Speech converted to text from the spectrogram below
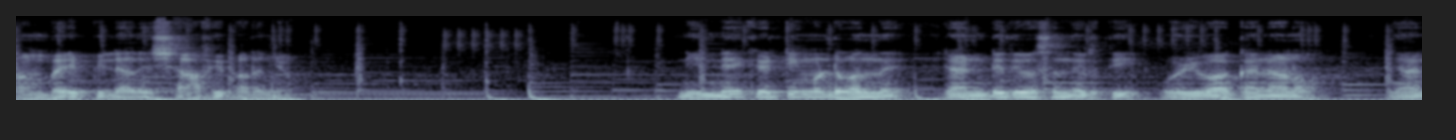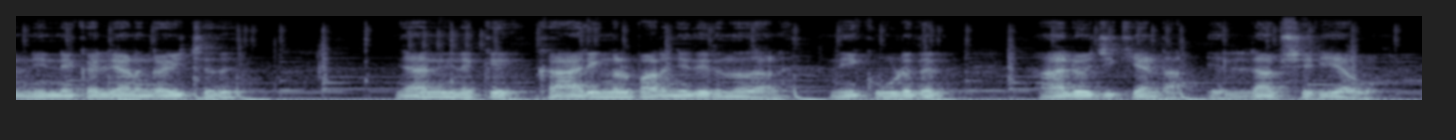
അമ്പരിപ്പില്ലാതെ ഷാഫി പറഞ്ഞു നിന്നെ കെട്ടിക്കൊണ്ടുവന്ന് രണ്ട് ദിവസം നിർത്തി ഒഴിവാക്കാനാണോ ഞാൻ നിന്നെ കല്യാണം കഴിച്ചത്? ഞാൻ നിനക്ക് കാര്യങ്ങൾ പറഞ്ഞു തരുന്നതാണ്. നീ കൂടുതൽ ആലോചിക്കേണ്ട എല്ലാം ശരിയാവും.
